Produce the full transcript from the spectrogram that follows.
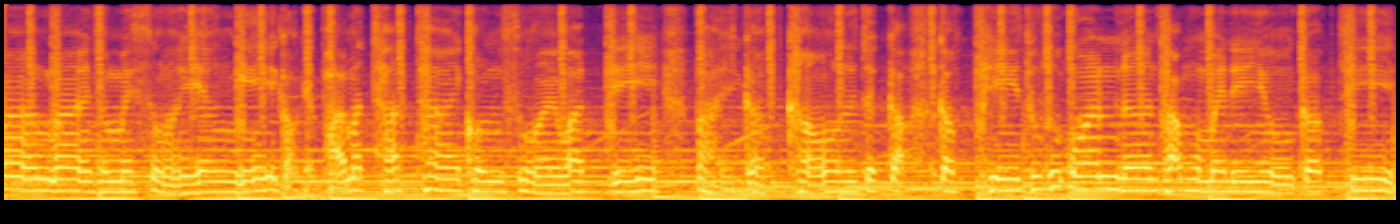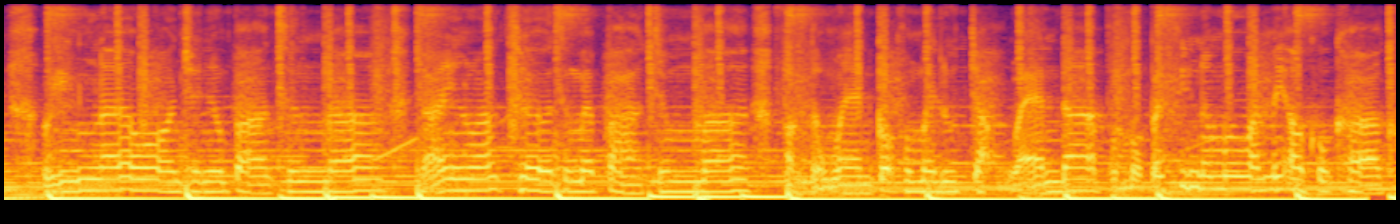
มากมายทำไมสวยอย่างนี้ ก็แค่พามาทักทายคนสวยวัดดี ไปกับเขาหรือจะกลับกับพี่ทุกๆวันเดินทางผมไม่ได้อยู่กับที่วิ่งแล้ววอนฉันยังปรารถนาใจรักเธอถึงแม้ปากจะมา ฟังแต่แว คงไม่รู้จักแหวนด้าผมบอกไปสินะเมื่อวันไม่เอาโคคาโค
